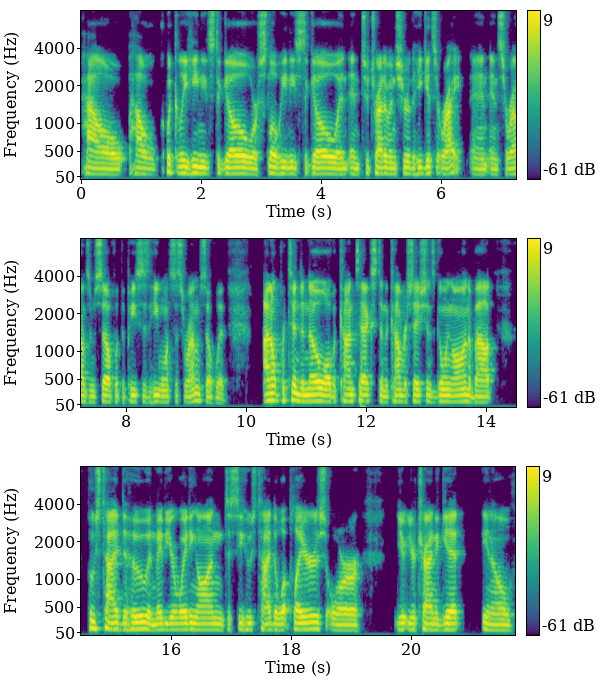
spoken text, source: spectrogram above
how how quickly he needs to go or slow he needs to go and and to try to ensure that he gets it right and and surrounds himself with the pieces that he wants to surround himself with. I don't pretend to know all the context and the conversations going on about who's tied to who, and maybe you're waiting on to see who's tied to what players, or you're, you're trying to get you know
